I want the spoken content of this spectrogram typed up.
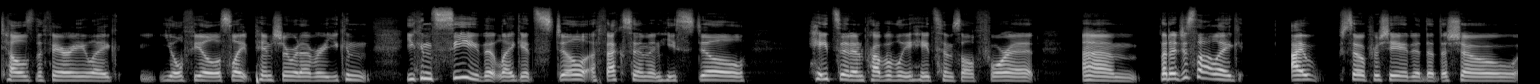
tells the fairy like you'll feel a slight pinch or whatever you can you can see that like it still affects him and he still hates it and probably hates himself for it. Um, but I just thought like I so appreciated that the show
